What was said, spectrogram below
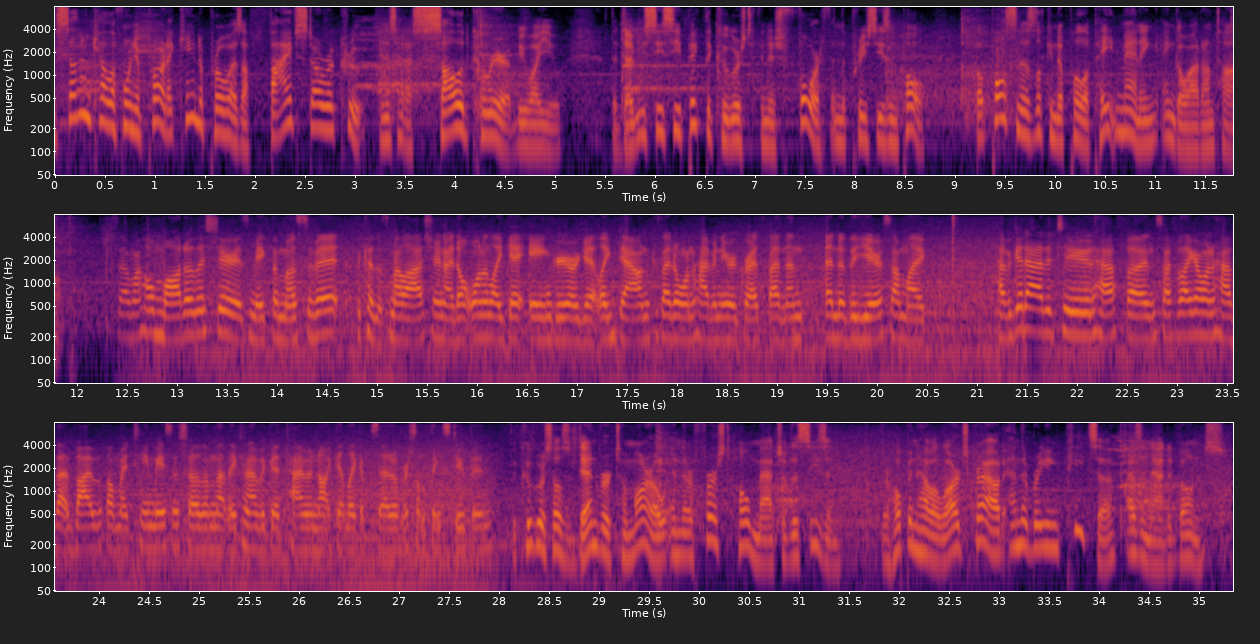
The Southern California product came to Provo as a five-star recruit and has had a solid career at BYU. The WCC picked the Cougars to finish fourth in the preseason poll, but Poulsen is looking to pull a Peyton Manning and go out on top. So my whole motto this year is make the most of it because it's my last year and I don't want to like get angry or get like down because I don't want to have any regrets by the end of the year. So I'm like, have a good attitude, have fun. So I feel like I want to have that vibe with all my teammates and show them that they can have a good time and not get like upset over something stupid. The Cougars host Denver tomorrow in their first home match of the season. They're hoping to have a large crowd and they're bringing pizza as an added bonus.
